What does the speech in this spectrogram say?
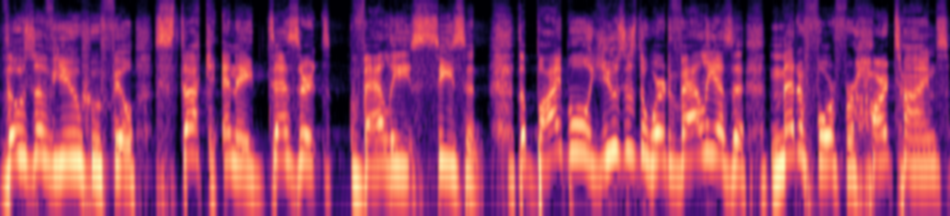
those of you who feel stuck in a desert valley season. The Bible uses the word valley as a metaphor for hard times,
